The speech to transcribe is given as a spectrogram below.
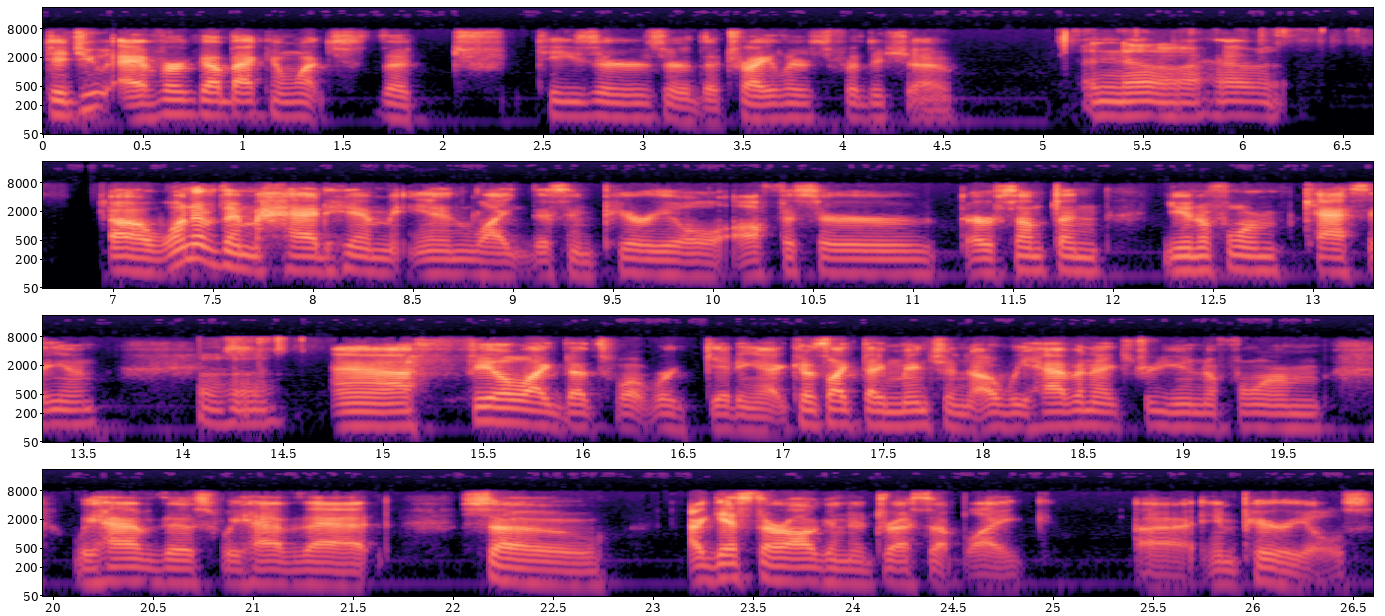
did you ever go back and watch the tr- teasers or the trailers for the show? no, I haven't. uh, one of them had him in like this imperial officer or something uniform, Cassian, Uh-huh. and I feel like that's what we're getting at because, like they mentioned, oh, we have an extra uniform, we have this, we have that, so I guess they're all going to dress up like uh, Imperials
